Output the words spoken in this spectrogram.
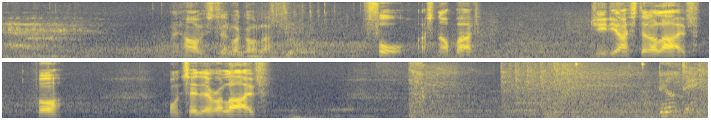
How many harvesters have I got left? Four. That's not bad. GDI still alive? Four. I won't say they're alive. Building.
